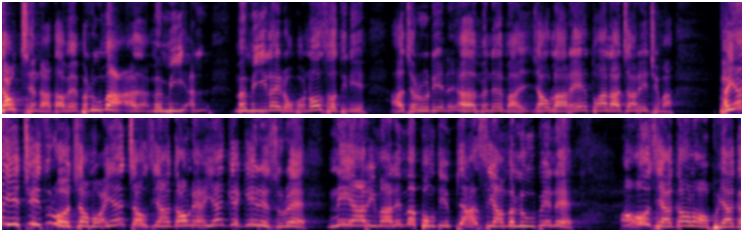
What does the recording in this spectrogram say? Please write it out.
ရောက်ချင်တာဒါပေမဲ့ဘလူးမမမီမမီလိုက်တော့ဘောနော်ဆိုတော့ဒီနေ့အာကျွန်တော်တို့မနေ့မှာရောက်လာတယ်သွားလာကြတဲ့အချိန်မှာဖခင်ရဲ့ကျေးဇူးတော်ကြောင့်မို့အရန်ကြောက်စရာကောင်းတယ်အရန်ကဲကဲတယ်ဆိုတော့နေရာဒီမှာလည်းမပုံတင်ပြစရာမလိုဘဲနဲ့ အော်စရာကောင်းတော့ဘုရားက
